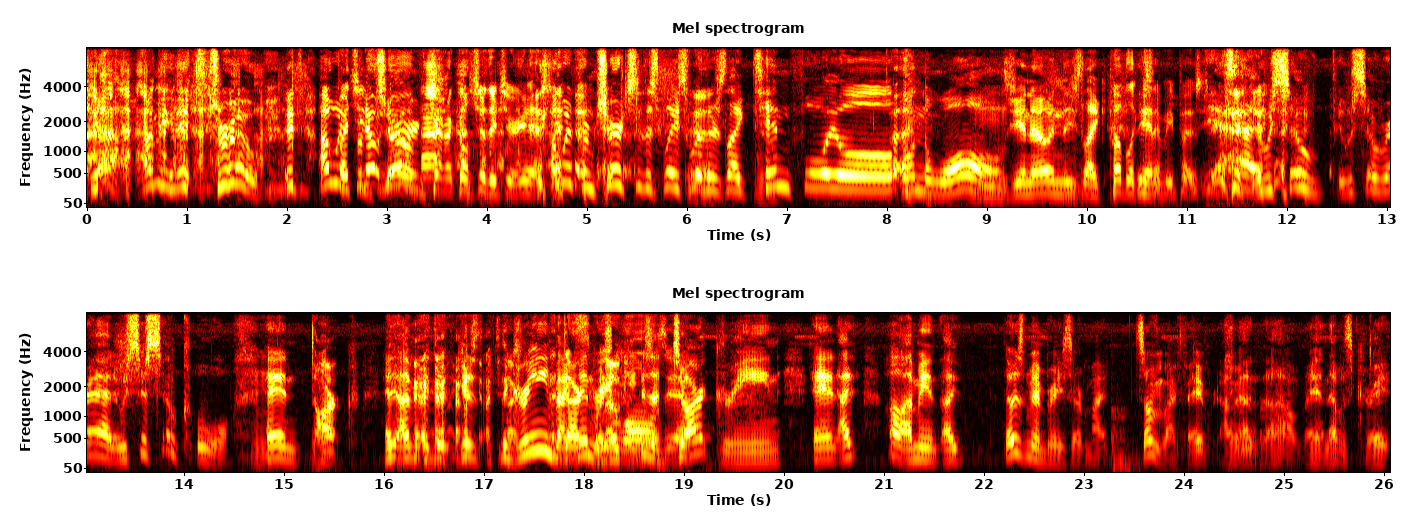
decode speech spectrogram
Yeah, I mean, it's true. It's. I went But you from don't church. know the counterculture that you're in. I went from church to this place where there's like tinfoil on the walls, you know, and these like Public these- enemy posters. Yeah, it was so it was so rad. It was just so cool mm. and dark. And because the green The back then was, green was walls, a yeah. dark green, and I oh I mean I. Those memories are my some of my favorite. I mean, I, oh man, that was great.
